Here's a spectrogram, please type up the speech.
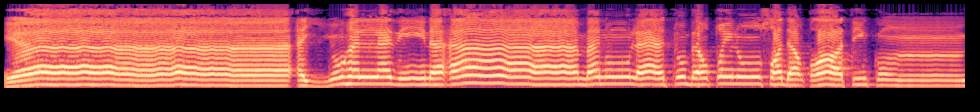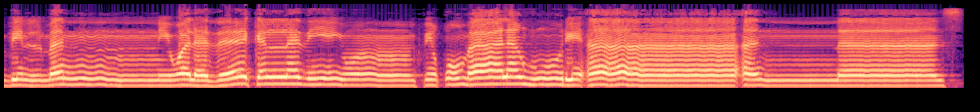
يا أيها الذين آمنوا لا تبطلوا صدقاتكم بالمن ولذاك الذي ينفق ماله رئاء الناس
